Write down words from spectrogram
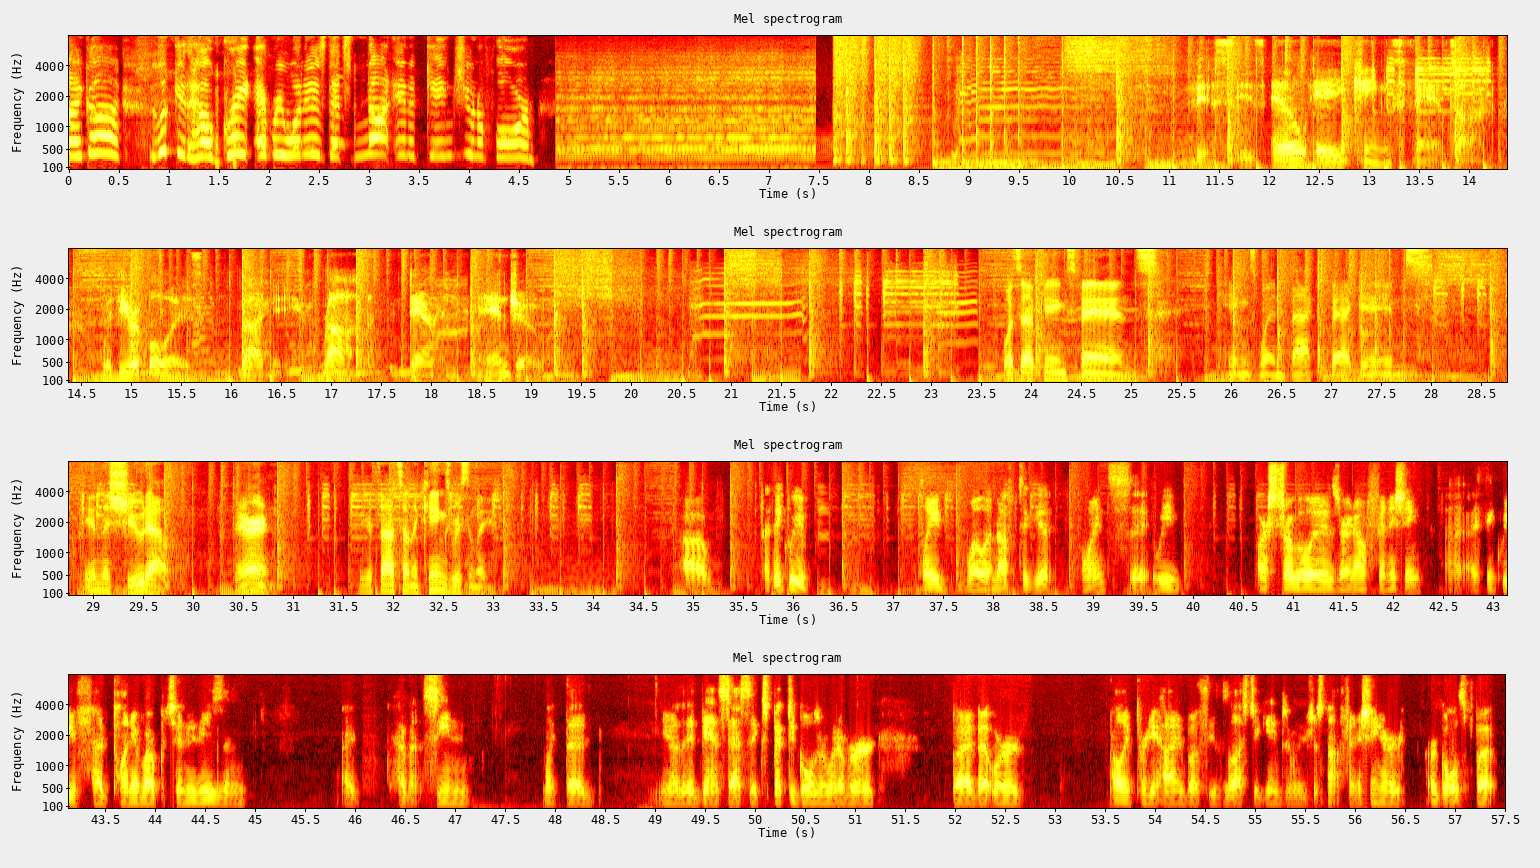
my God, look at how great everyone is that's not in a Kings uniform. This is LA Kings Fan Talk with your boys, Rodney, Rob, Darren, and Joe. What's up, Kings fans? Kings win back to back games in the shootout. Darren, what are your thoughts on the Kings recently? Uh, I think we've played well enough to get points. Uh, we our struggle is right now finishing. I, think we've had plenty of opportunities, and I haven't seen like the you know the advanced stats, the expected goals or whatever. But I bet we're probably pretty high in both these last two games, and we're just not finishing our our goals. But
